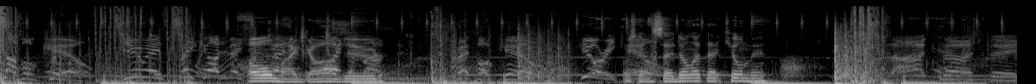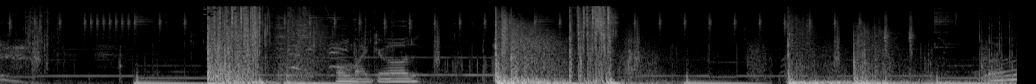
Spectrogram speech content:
Double kill. UN's recon mission. Oh my God, dude. Triple kill. Fury I was gonna say, don't let that kill me. Oh my god. Hello?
